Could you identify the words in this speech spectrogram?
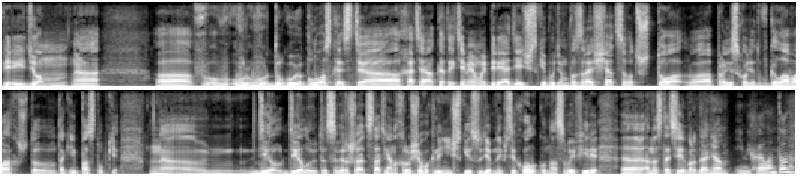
перейдем... Э, Э, в, в, в другую плоскость, э, хотя к этой теме мы периодически будем возвращаться. Вот что э, происходит в головах, что такие поступки дел, делают и совершают. Татьяна Хрущева, клинический и судебный психолог, у нас в эфире. Анастасия Варданян. И Михаил Антонов.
